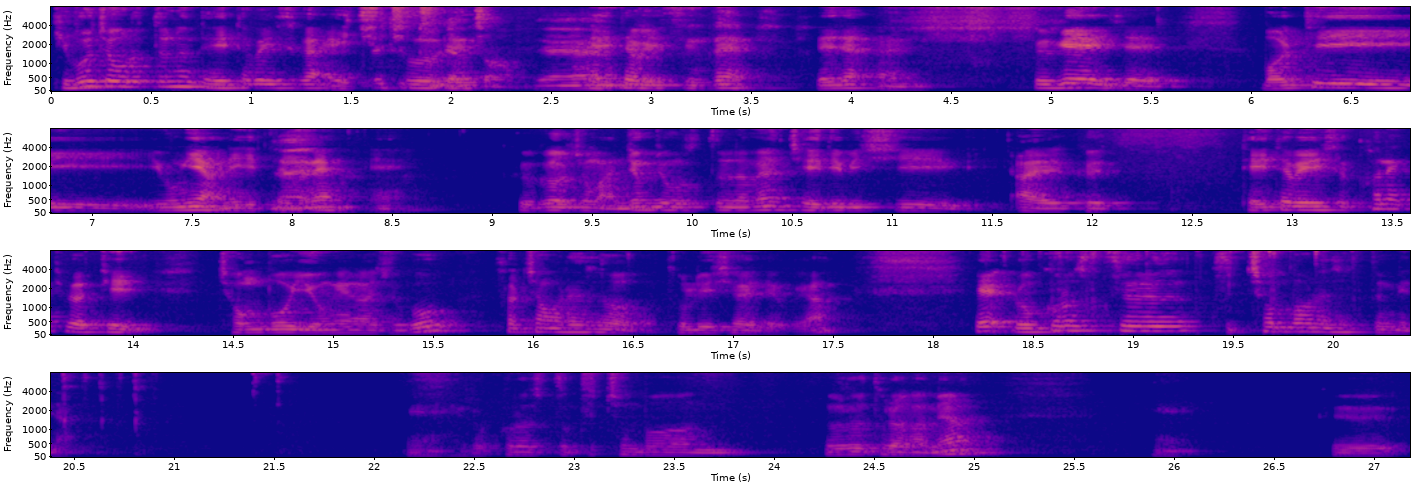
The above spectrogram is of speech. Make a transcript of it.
기본적으로 뜨는 데이터베이스가 H2 데- H2겠죠. 예. 데이터베이스인데 내장 예. 그게 이제 멀티용이 아니기 때문에 예. 그걸 좀 안정적으로 쓰려면 JDBC 아그 데이터베이스 커넥티비티 정보 이용해 가지고 설정을 해서 돌리셔야 되고요. 예, 로컬호스트 9000번에서 뜹니다. 예, 로컬호스트 9000번으로 들어가면 예, 그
